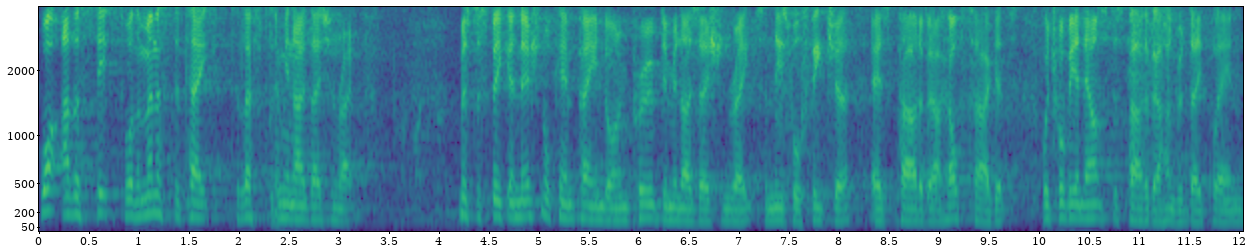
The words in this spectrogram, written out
what other steps will the Minister take to lift immunisation rates? Mr Speaker, National campaigned on improved immunisation rates, and these will feature as part of our health targets, which will be announced as part of our 100 day plan.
